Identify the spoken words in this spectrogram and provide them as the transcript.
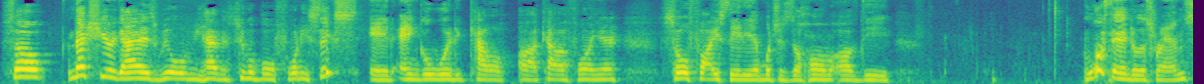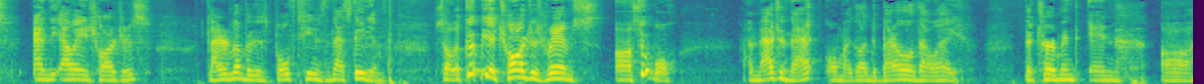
so next year, guys, we will be having Super Bowl 46 in Englewood, Cal- uh, California, SoFi Stadium, which is the home of the Los Angeles Rams and the LA Chargers. Gotta remember, there's both teams in that stadium. So it could be a Chargers Rams uh, Super Bowl. Imagine that. Oh my God, the Battle of LA determined in uh,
